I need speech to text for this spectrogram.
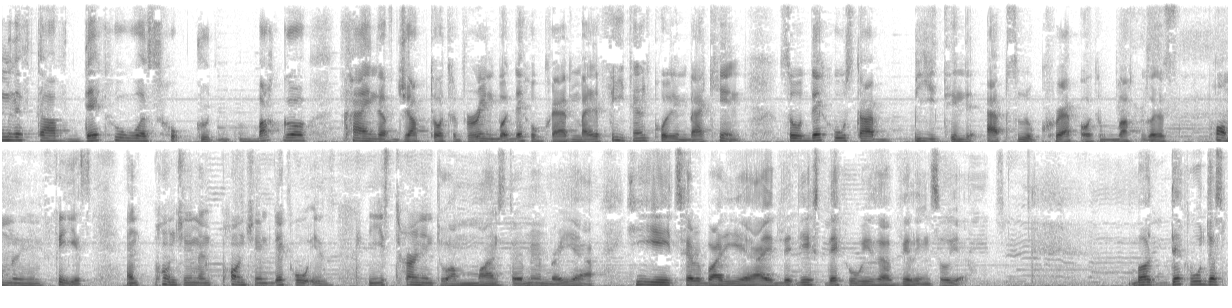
time left off, Deku was. Bakugo kind of dropped out of the ring, but Deku grabbed him by the feet and pulled him back in. So Deku started beating the absolute crap out of Bakugo, just pummeling him face and punching him and punching him. Deku is he's turned into a monster. Remember, yeah, he hates everybody. Yeah, this Deku is a villain. So yeah. But Deku just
